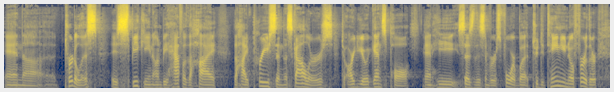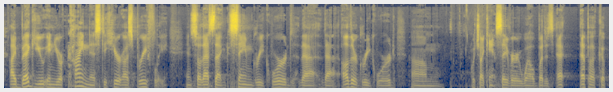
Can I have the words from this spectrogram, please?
and uh, Tertullus is speaking on behalf of the high, the high priests and the scholars to argue against Paul. And he says this in verse 4 But to detain you no further, I beg you in your kindness to hear us briefly. And so that's that same Greek word, that, that other Greek word. Um, which I can't say very well, but it's epikia,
